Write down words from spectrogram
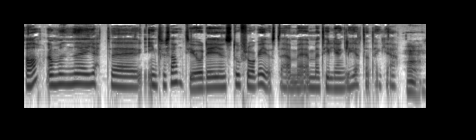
Ja, ja, men eh, jätteintressant ju. Och det är ju en stor fråga just det här med, med tillgängligheten, tänker jag. Mm.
